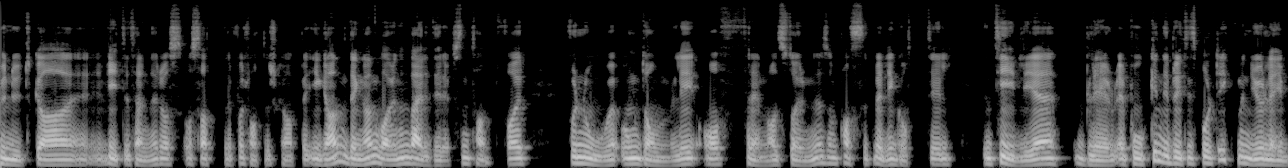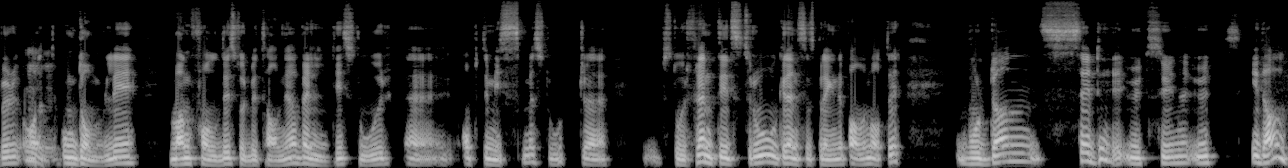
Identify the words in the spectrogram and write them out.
hun utga 'Hvite tenner' og, og, satte forfatterskapet i gang. Den gang var hun en verdig representant for, for noe ungdommelig og fremadstormende som passet veldig godt til den tidlige Blair-epoken i britisk politikk, med New Labour og et mm. ungdommelig, mangfoldig Storbritannia. Veldig stor eh, optimisme, stort, eh, stor fremtidstro, grensesprengende på alle måter. Hvordan ser det utsynet ut i dag,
